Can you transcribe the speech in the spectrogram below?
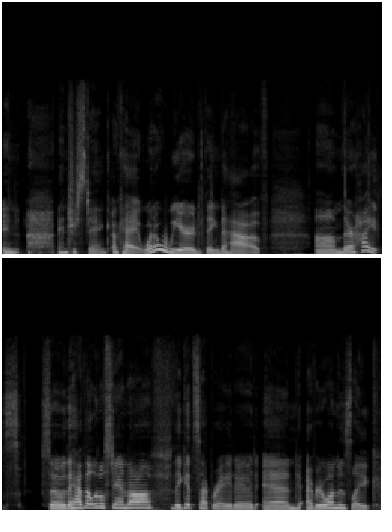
In, interesting. Okay, what a weird thing to have. Um, their heights. So they have that little standoff. They get separated, and everyone is like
